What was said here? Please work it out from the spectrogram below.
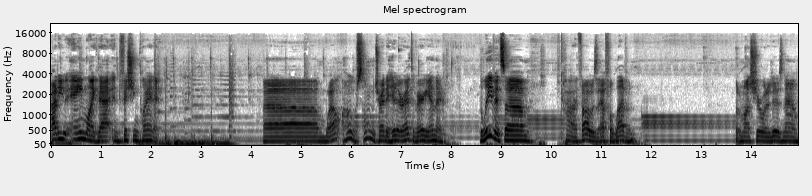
How do you aim like that in Fishing Planet? Um, well, oh, someone tried to hit it right at the very end there. I believe it's, um, God, I thought it was F11. But I'm not sure what it is now.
